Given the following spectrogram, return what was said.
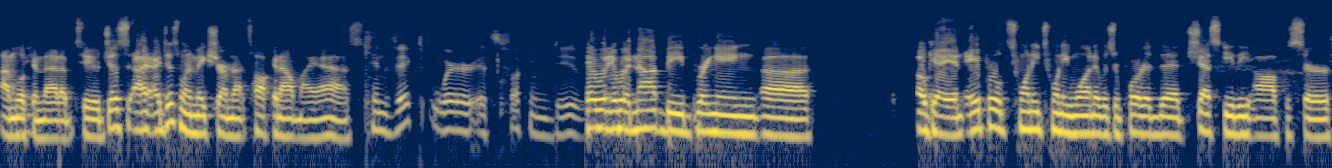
I'm I looking that up too. Just I, I just want to make sure I'm not talking out my ass. Convict where it's fucking due. It would, it would not be bringing. Uh, okay, in April 2021, it was reported that Sheskey, the officer,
